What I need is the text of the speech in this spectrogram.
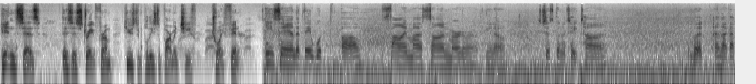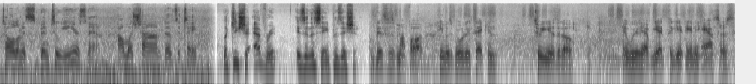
Hinton says this is straight from Houston Police Department Chief Troy Finner. He's saying that they would uh, find my son murderer. You know, it's just going to take time. But, and like I told him, it's been two years now. How much time does it take? Lakeisha Everett is in the same position. This is my father. He was brutally taken two years ago, and we have yet to get any answers,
